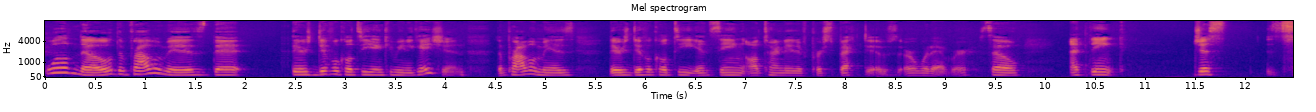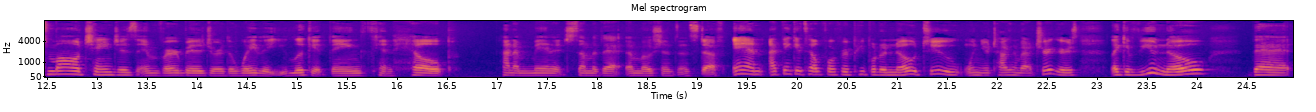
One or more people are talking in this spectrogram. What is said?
well, no, the problem is that there's difficulty in communication. The problem is there's difficulty in seeing alternative perspectives or whatever. So I think just small changes in verbiage or the way that you look at things can help kind of manage some of that emotions and stuff. And I think it's helpful for people to know too when you're talking about triggers. Like if you know that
